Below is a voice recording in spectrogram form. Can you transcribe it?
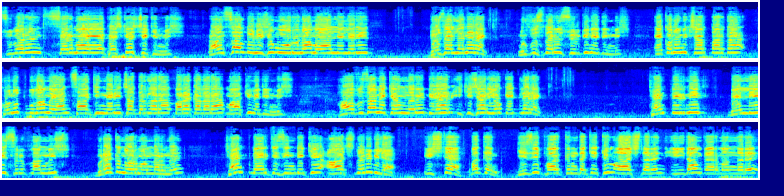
suların sermayeye peşkeş çekilmiş, ransal dönüşüm uğruna mahalleleri dözerlenerek nüfusları sürgün edilmiş, ekonomik şartlarda konut bulamayan sakinleri çadırlara, barakalara mahkum edilmiş, hafıza mekanları birer ikişer yok edilerek kentlerinin belleği sınıflanmış, bırakın ormanlarını, kent merkezindeki ağaçları bile işte bakın Gezi Parkı'ndaki tüm ağaçların idam fermanları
